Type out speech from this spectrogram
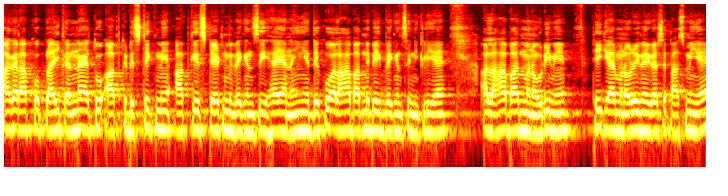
अगर आपको अप्लाई करना है तो आपके डिस्ट्रिक्ट में, आपके स्टेट में वैकेंसी है या नहीं है। देखो, अलाहाबाद में भी एक वैकेंसी निकली है, अलाहाबाद मनौरी में। ठीक है यार, मनौरी मेरे घर से पास में ही है।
